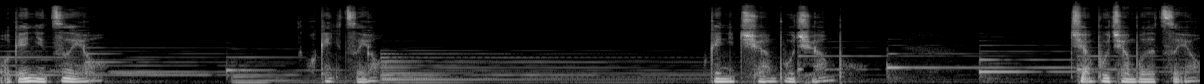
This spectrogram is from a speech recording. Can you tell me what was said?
我给你自由，我给你自由，给你全部、全部、全部、全部的自由。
